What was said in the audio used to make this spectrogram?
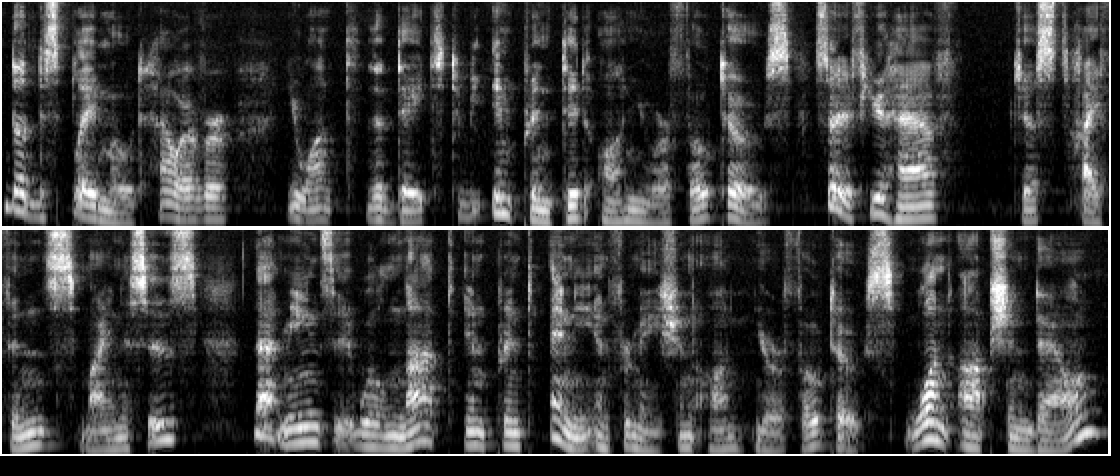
the display mode. However, you want the date to be imprinted on your photos. So if you have just hyphens, minuses, that means it will not imprint any information on your photos. One option down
